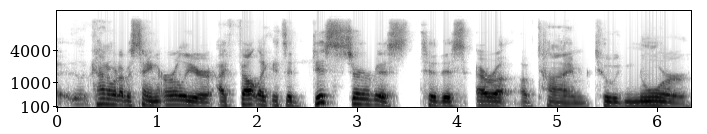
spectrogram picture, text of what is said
uh, kind of what I was saying earlier, I felt like it's a disservice to this era of time to ignore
